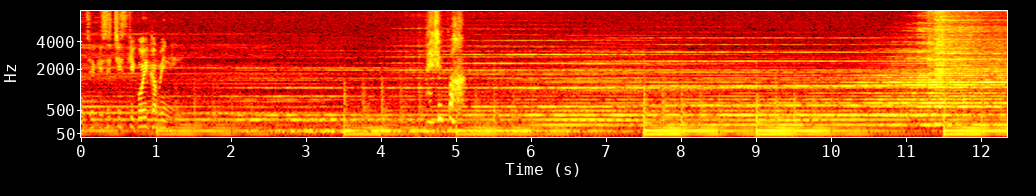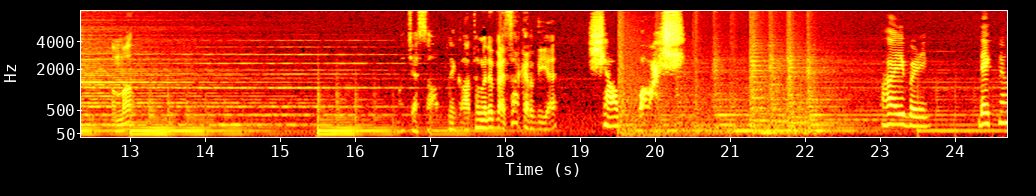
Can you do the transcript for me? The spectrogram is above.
मुझे किसी चीज़ की कोई कमी नहीं। मेरे अम्मा। जैसा आपने कहा था मैंने वैसा कर दिया है। शाबाश। भाई बड़ी देखना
